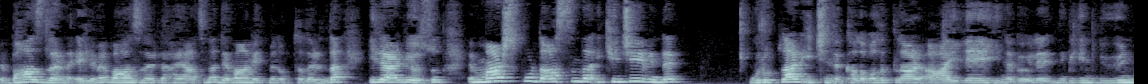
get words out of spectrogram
ve bazılarını eleme, bazılarıyla hayatına devam etme noktalarında ilerliyorsun. E, Mars burada aslında ikinci evinde gruplar içinde kalabalıklar, aile, yine böyle ne bileyim düğün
